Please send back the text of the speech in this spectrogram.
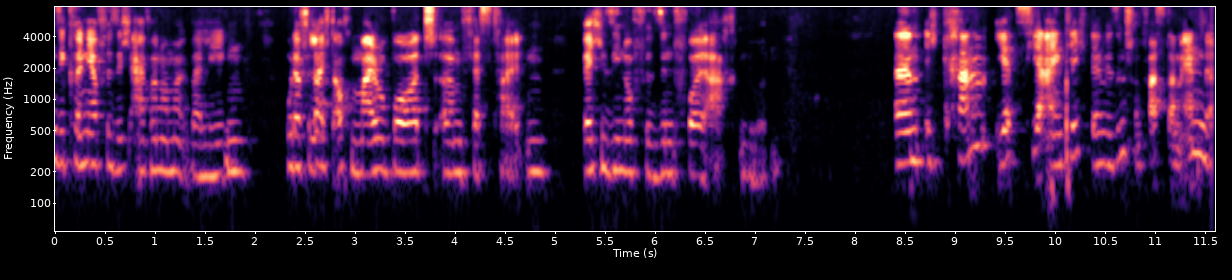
Sie können ja für sich einfach nochmal überlegen oder vielleicht auch im Myroboard ähm, festhalten, welche Sie noch für sinnvoll erachten würden. Ähm, ich kann jetzt hier eigentlich, denn wir sind schon fast am Ende,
